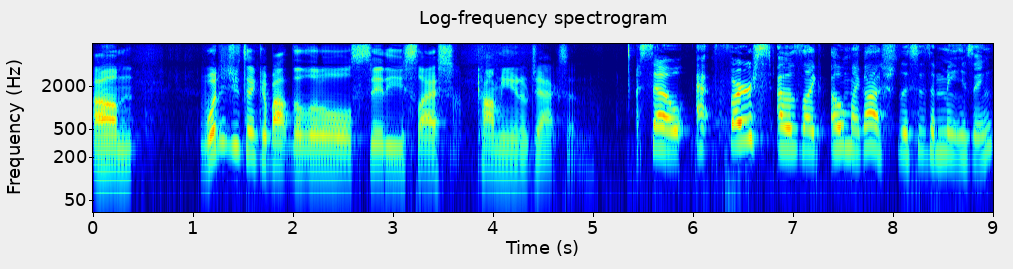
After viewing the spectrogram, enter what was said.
Um, what did you think about the little city slash commune of Jackson? So at first, I was like, oh my gosh, this is amazing.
